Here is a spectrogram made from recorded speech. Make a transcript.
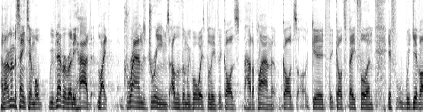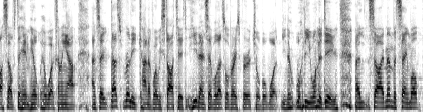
And I remember saying to him, well, we've never really had like grand dreams other than we've always believed that God's had a plan, that God's good, that God's faithful, and if we give ourselves to him, he'll, he'll work something out. And so that's really kind of where we started. He then said, well, that's all very spiritual, but what, you know, what do you want to do? And so I remember saying, well,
